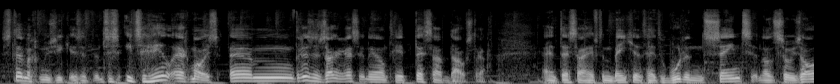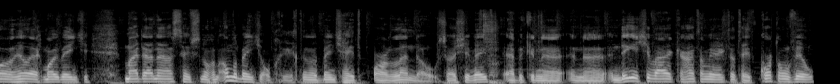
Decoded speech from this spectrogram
stemmig muziek is het. Het is iets heel erg moois. Ehm, er is een zangeres in Nederland, die heet Tessa Douwstra. En Tessa heeft een bandje, dat heet Wooden Saints. En dat is sowieso al een heel erg mooi bandje. Maar daarnaast heeft ze nog een ander bandje opgericht. En dat bandje heet Orlando. Zoals je weet heb ik een, eh, een, eh, een dingetje waar ik hard aan werk. Dat heet Kortomville.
